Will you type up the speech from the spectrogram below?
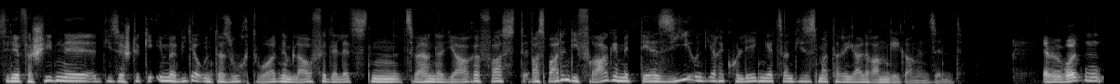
sind ja verschiedene dieser Stücke immer wieder untersucht worden im Laufe der letzten 200 Jahre fast. Was war denn die Frage, mit der Sie und Ihre Kollegen jetzt an dieses Material rangegangen sind? Ja, wir wollten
